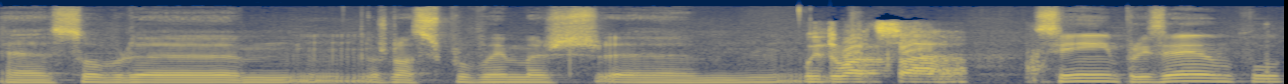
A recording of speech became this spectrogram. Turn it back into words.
uh, sobre um, os nossos problemas. o Eduardo Sá. Sim, por exemplo.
